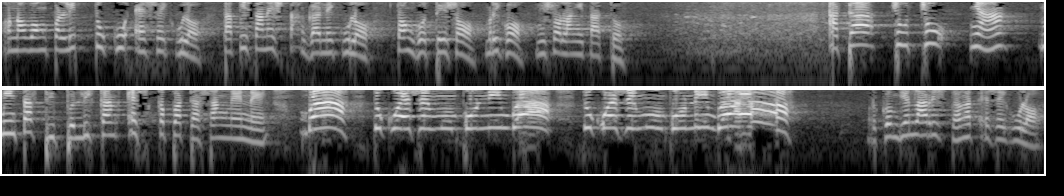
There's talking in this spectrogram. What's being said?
ana wong pelit tuku ese kula, tapi sanes tanggane kula, tangga desa mriku langit adoh. Ada cucunya minta dibelikan es kepada sang nenek. Mbah, tuku es mumpuni, Mbah. Tuku es mumpuni, Mbah. Mergo laris banget esai kula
